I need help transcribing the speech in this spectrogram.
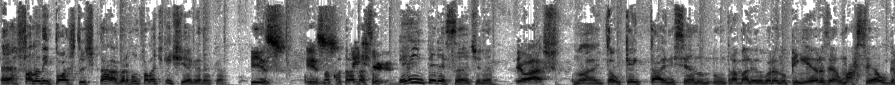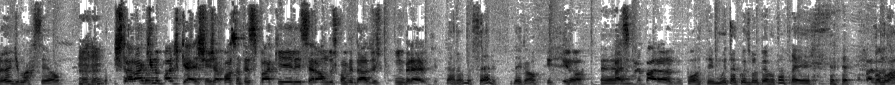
É, falando em postos, ah, agora vamos falar de quem chega, né, cara? Isso, isso. Uma contratação bem interessante, né? Eu acho. Vamos lá. Então, quem está iniciando um trabalho agora no Pinheiros é o Marcel, o grande Marcel. Uhum. Estará aqui no podcast, hein? já posso antecipar que ele será um dos convidados em breve. Caramba, sério? Legal. Sim, senhor. É... Vai se preparando. Pô, tem muita coisa para perguntar para ele. Vamos lá.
